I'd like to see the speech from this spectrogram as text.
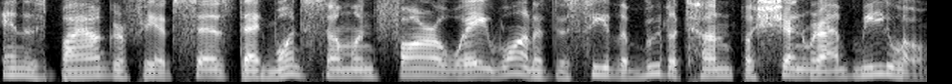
in his biography it says that once someone far away wanted to see the Buddha Tunpa Shenrab Miwo.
